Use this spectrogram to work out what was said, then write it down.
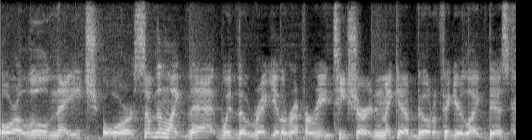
or a Lil Naitch or something like that with the regular referee t-shirt and make it a Build-A-Figure like this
